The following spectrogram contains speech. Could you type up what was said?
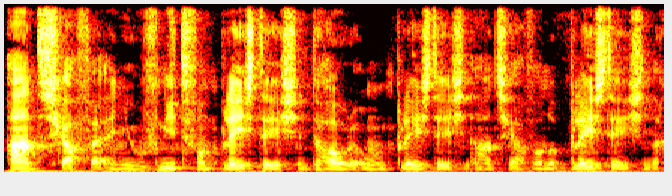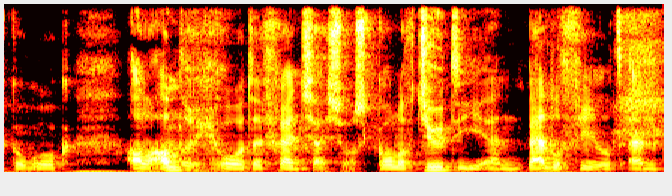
aan te schaffen. En je hoeft niet van PlayStation te houden om een PlayStation aan te schaffen. Want op PlayStation daar komen ook alle andere grote franchises zoals Call of Duty en Battlefield en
